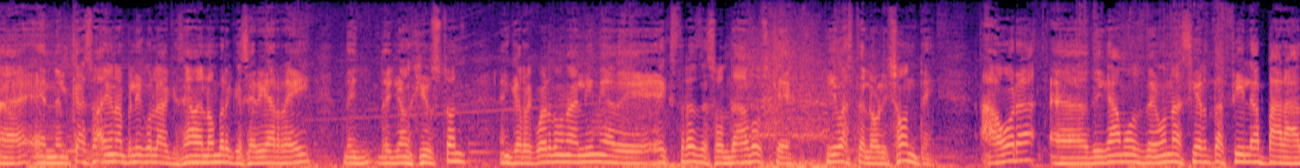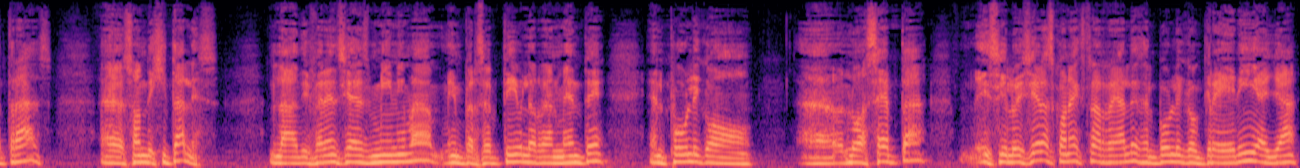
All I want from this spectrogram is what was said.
Eh, en el caso, hay una película que se llama El hombre que sería rey, de, John Huston, en que recuerdo una línea de extras de soldados que iba hasta el horizonte. Ahora, eh, digamos, de una cierta fila para atrás, eh, son digitales. La diferencia es mínima, imperceptible realmente. El público lo acepta. Y si lo hicieras con extras reales, el público creería ya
